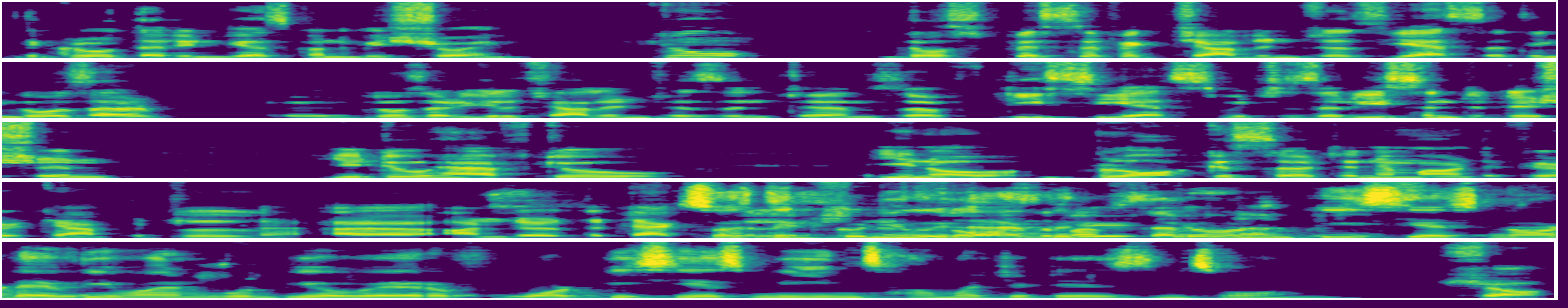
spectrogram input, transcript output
the growth that india is going to be showing to those specific challenges yes i think those are uh, those are real challenges in terms of tcs which is a recent addition you do have to you know, block a certain amount of your capital uh, under the tax. So, could you elaborate on TCS? Not everyone would be aware of what TCS means, how much it is, and so on. Sure.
